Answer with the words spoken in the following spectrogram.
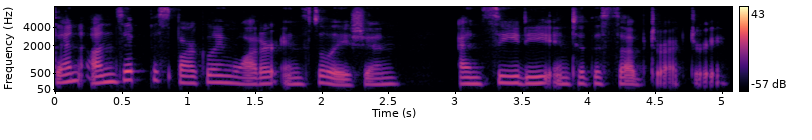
Then unzip the sparkling water installation and CD into the subdirectory.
